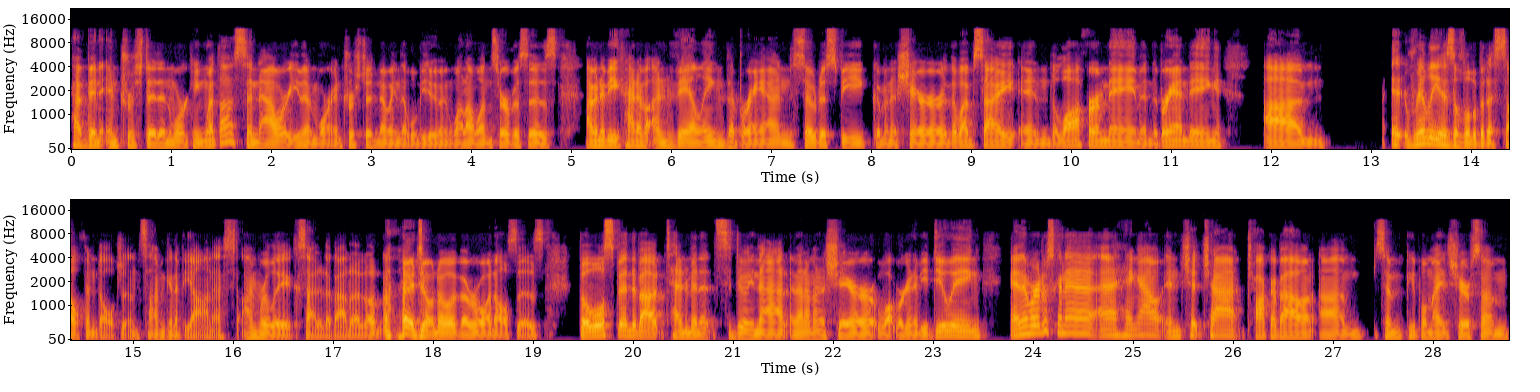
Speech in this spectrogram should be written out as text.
have been interested in working with us and now are even more interested knowing that we'll be doing one-on-one services. I'm going to be kind of unveiling the brand so to speak. I'm going to share the website and the law firm name and the branding. Um it really is a little bit of self-indulgence i'm going to be honest. I'm really excited about it. I don't, I don't know if everyone else is but we'll spend about 10 minutes doing that and then i'm going to share what we're going to be doing and then we're just going to uh, hang out and chit chat talk about um, some people might share some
